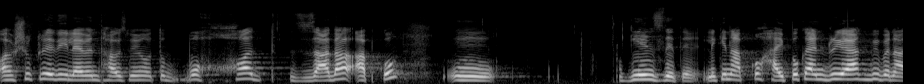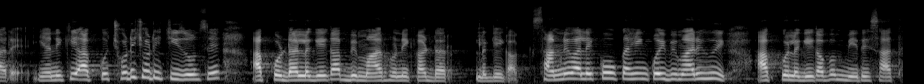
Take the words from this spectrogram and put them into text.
और शुक्र यदि इलेवेंथ हाउस में हो तो बहुत ज़्यादा आपको गेंस देते हैं, लेकिन आपको हाइपोकैंड्रियाक भी बना रहे हैं, यानी कि आपको छोटी छोटी चीज़ों से आपको डर लगेगा, बीमार होने का डर लगेगा। सामने वाले को कहीं कोई बीमारी हुई, आपको लगेगा वो मेरे साथ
